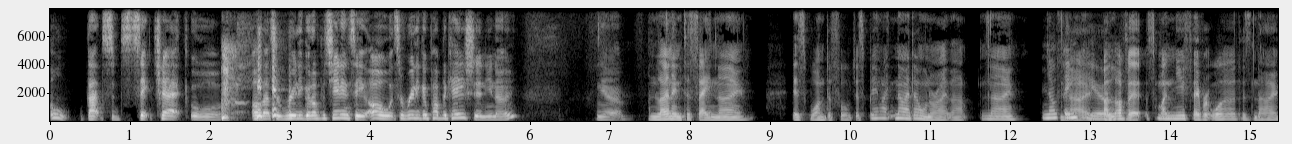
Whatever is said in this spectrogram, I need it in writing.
oh, that's a sick check or oh, that's a really good opportunity. Oh, it's a really good publication, you know? Yeah. And learning to say no is wonderful. Just being like, no, I don't want to write that. No. No, thank no. you. I love it. It's my new favorite word is no.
